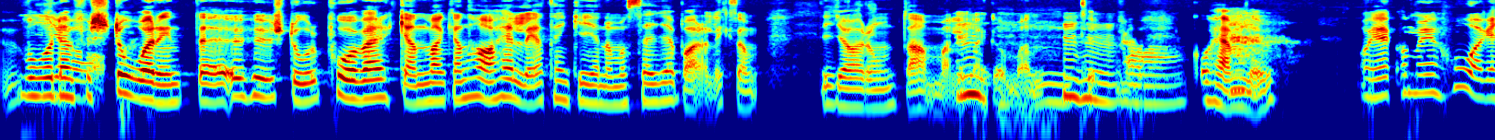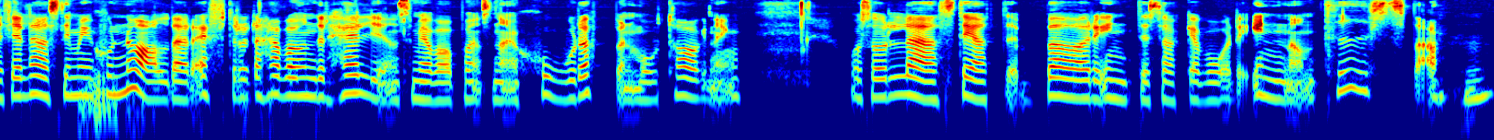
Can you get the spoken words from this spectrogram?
Vården Ja. förstår inte hur stor påverkan man kan ha heller. Jag tänker genom att säga bara liksom det gör ont att amma lilla Mm. gumman. Mhm. Typ, Ja. gå hem nu. Och jag kommer ihåg att jag läste i min journal därefter och det här var under helgen som jag var på en sån här jouröppen mottagning. Och så läste jag att det bör inte söka vård innan tisdag. Mm.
